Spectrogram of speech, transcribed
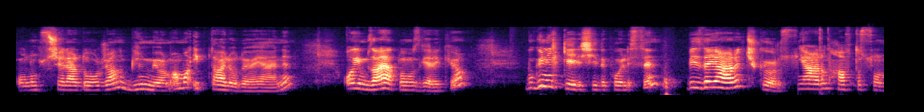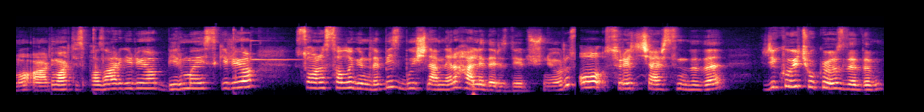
olumsuz şeyler doğuracağını bilmiyorum ama iptal oluyor yani. O imzayı atmamız gerekiyor. Bugün ilk gelişiydi polisin. Biz de yarın çıkıyoruz. Yarın hafta sonu, artık cumartesi pazar giriyor, 1 Mayıs giriyor. Sonra salı günü de biz bu işlemleri hallederiz diye düşünüyoruz. O süreç içerisinde de Rico'yu çok özledim.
